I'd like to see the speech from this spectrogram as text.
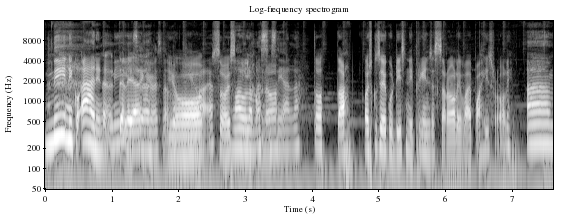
Niin, niin kuin ääninäyttelijänä. niin, sekin olisi varmaan Joo, kiva ja se olisi laulamassa ihanaa. siellä. Totta. Olisiko se joku Disney-prinsessarooli vai pahisrooli? Ähm,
